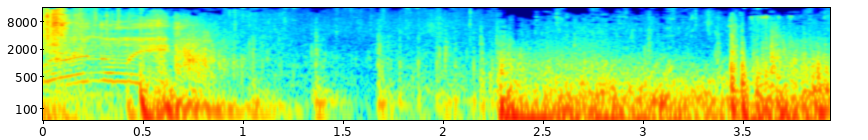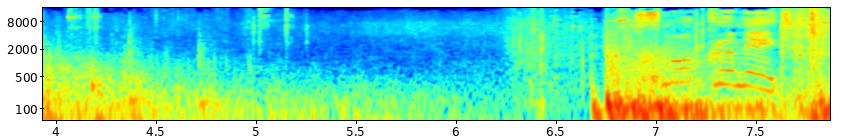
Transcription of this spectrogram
We're in the lead. Grenade.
